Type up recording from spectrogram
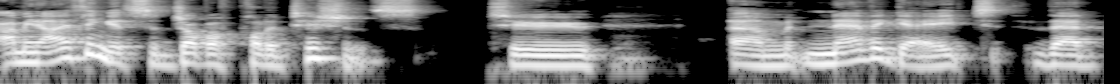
I mean, I think it's a job of politicians to um, navigate that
